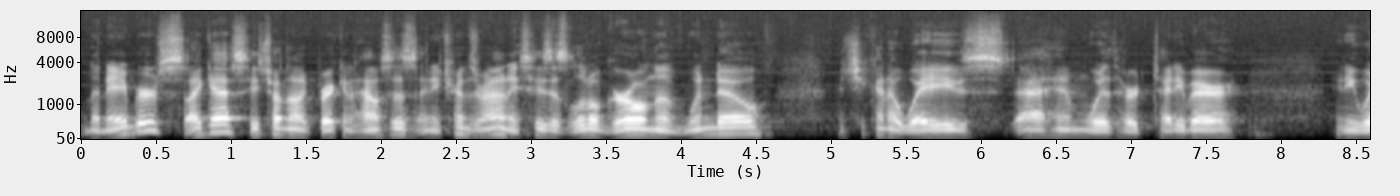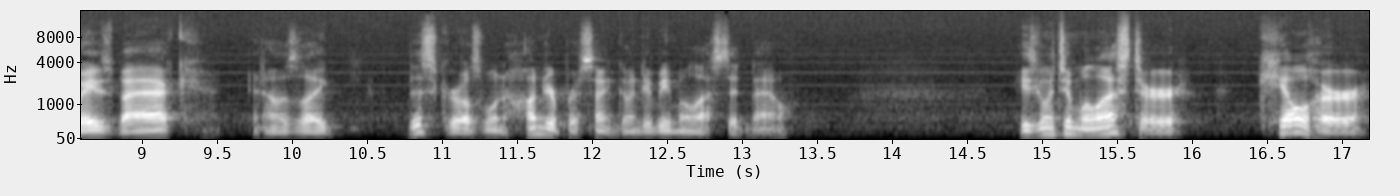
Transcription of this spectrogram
the neighbors. I guess he's trying to like break in houses, and he turns around. And he sees this little girl in the window, and she kind of waves at him with her teddy bear, and he waves back. And I was like, this girl's 100% going to be molested now. He's going to molest her, kill her,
